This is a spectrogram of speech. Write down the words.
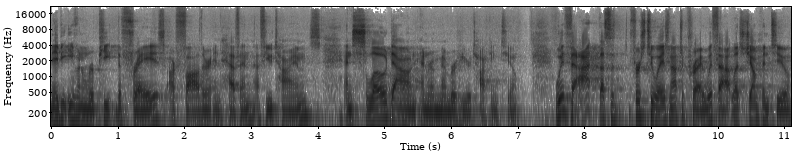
Maybe even repeat the phrase, Our Father in heaven, a few times, and slow down and remember who you're talking to. With that, that's the first two ways not to pray. With that, let's jump into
